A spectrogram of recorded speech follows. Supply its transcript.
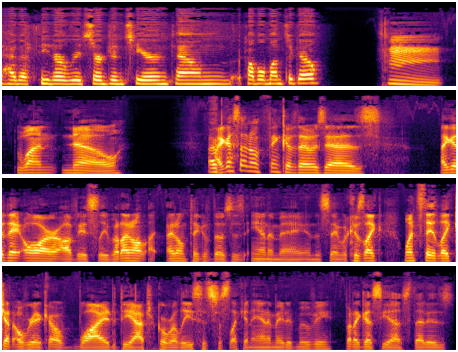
had a theater resurgence here in town a couple months ago? Hmm. One, no. I guess I don't think of those as. I guess they are obviously, but I don't. I don't think of those as anime in the same way because like once they like get over like a wide theatrical release, it's just like an animated movie. But I guess yes, that is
